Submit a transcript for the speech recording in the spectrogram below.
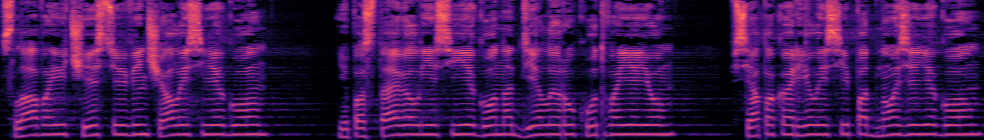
славой и честью венчал еси Его, и поставил еси Его над делы руку Твоею, вся покорил еси поднозе Его,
